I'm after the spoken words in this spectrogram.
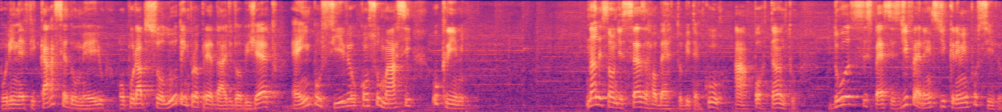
por ineficácia do meio ou por absoluta impropriedade do objeto, é impossível consumar-se o crime. Na lição de César Roberto Bittencourt, há, portanto, duas espécies diferentes de crime impossível.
